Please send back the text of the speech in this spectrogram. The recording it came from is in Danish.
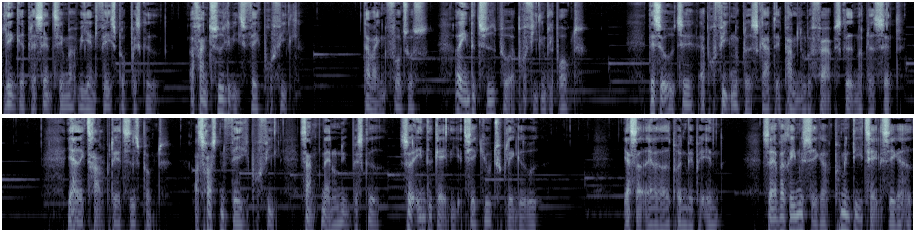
Linket blev sendt til mig via en Facebook-besked, og fra en tydeligvis fake profil. Der var ingen fotos, og intet tyde på, at profilen blev brugt. Det så ud til, at profilen var blevet skabt et par minutter før beskeden var blevet sendt. Jeg havde ikke travlt på det her tidspunkt, og trods den fake profil samt den anonyme besked, så jeg intet galt i at tjekke YouTube-linket ud. Jeg sad allerede på en VPN, så jeg var rimelig sikker på min digitale sikkerhed.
